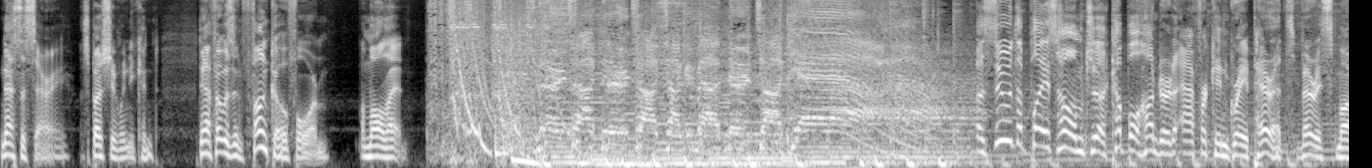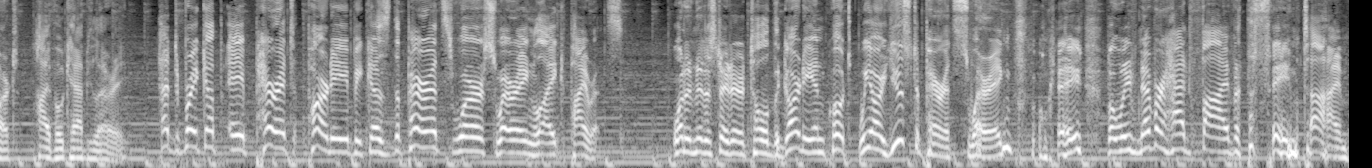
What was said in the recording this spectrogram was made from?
necessary, especially when you can. Now, if it was in Funko form, I'm all in. Nerd talk, nerd talk, talking about nerd talk, yeah! A zoo that plays home to a couple hundred African gray parrots, very smart, high vocabulary, had to break up a parrot party because the parrots were swearing like pirates. One administrator told The Guardian, quote, We are used to parrots swearing, okay, but we've never had five at the same time.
